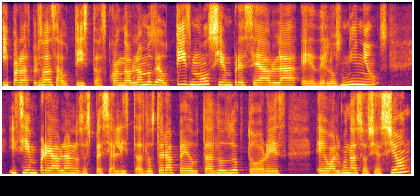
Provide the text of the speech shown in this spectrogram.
y para las personas autistas. Cuando hablamos de autismo, siempre se habla eh, de los niños y siempre hablan los especialistas, los terapeutas, los doctores eh, o alguna asociación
